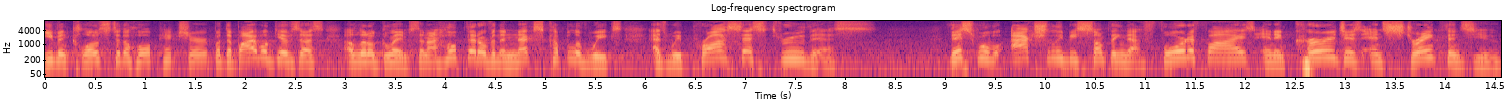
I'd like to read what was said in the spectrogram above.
even close to the whole picture, but the Bible gives us a little glimpse. And I hope that over the next couple of weeks, as we process through this, this will actually be something that fortifies and encourages and strengthens you.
